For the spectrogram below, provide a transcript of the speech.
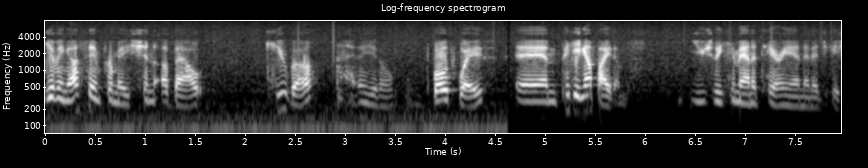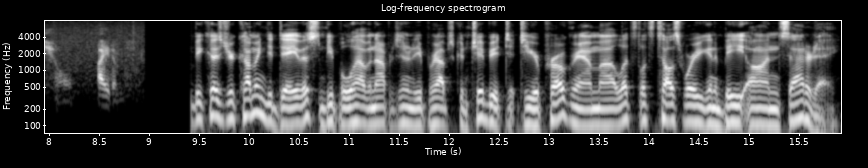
giving us information about Cuba, you know, both ways, and picking up items, usually humanitarian and educational items. Because you're coming to Davis, and people will have an opportunity to perhaps contribute to, to your program. Uh, let's let's tell us where you're going to be on Saturday.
